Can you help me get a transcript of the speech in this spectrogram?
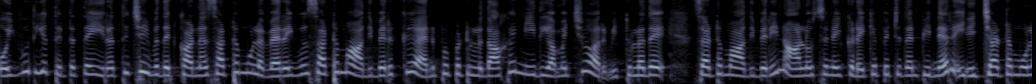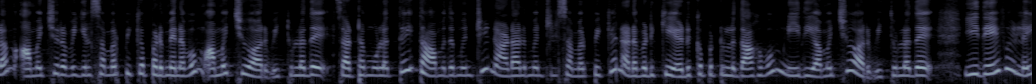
ஓய்வூதிய திட்டத்தை ரத்து செய்வதற்கான சட்டமூல வரைவு சட்டமா அதிபருக்கு அனுப்பப்பட்டுள்ளதாக நீதி அமைச்சு அறிவித்துள்ளது. சட்டமா அதிபரின் ஆலோசனை கிடைக்கப்பெற்றதன் பின்னர் இச்சட்டம் மூலம் அமைச்சரவையில் சமர்ப்பிக்கப்படும் எனவும் அமைச்சு அறிவித்துள்ளது. சட்டமூலத்தை தாமதமின்றி நாடாளுமன்றில் சமர்ப்பிக்க நடவடிக்கை எடுக்கப்பட்டுள்ளதாகவும் நீதி அமைச்சு அறிவித்துள்ளது. இதேவேளை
